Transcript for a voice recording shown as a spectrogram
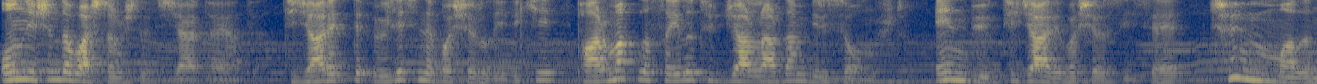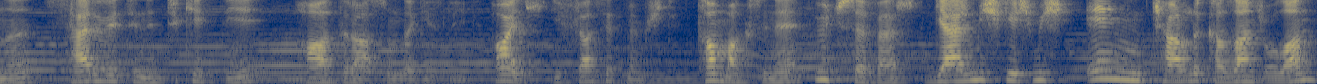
10 yaşında başlamıştı ticaret hayatı. Ticarette öylesine başarılıydı ki parmakla sayılı tüccarlardan birisi olmuştu. En büyük ticari başarısı ise tüm malını, servetini tükettiği hatırasında gizliydi. Hayır, iflas etmemişti. Tam aksine 3 sefer gelmiş geçmiş en karlı kazanç olan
